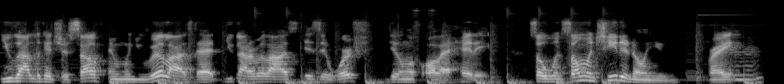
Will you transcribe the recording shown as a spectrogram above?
you got to look at yourself and when you realize that you got to realize is it worth dealing with all that headache? So when someone cheated on you right Mhm.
